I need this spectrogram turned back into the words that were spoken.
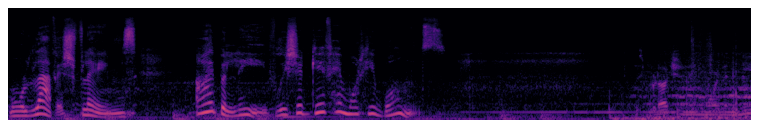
more lavish flames. I believe we should give him what he wants. This production ain't more than needed, right? Yeah, right.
